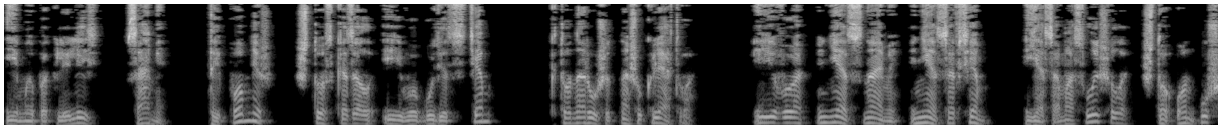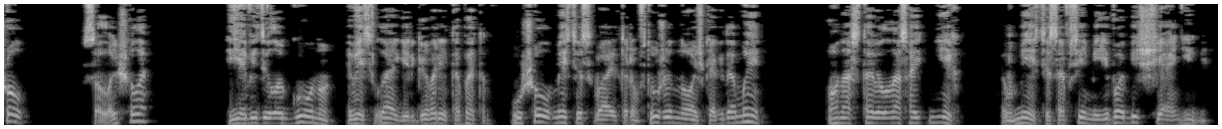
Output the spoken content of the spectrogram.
И мы поклялись сами. Ты помнишь? Что сказал и его будет с тем, кто нарушит нашу клятву. Его нет с нами, нет совсем. Я сама слышала, что он ушел. Слышала? Я видела Гуну, весь лагерь говорит об этом. Ушел вместе с Вальтером в ту же ночь, когда мы... Он оставил нас одних, вместе со всеми его обещаниями.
